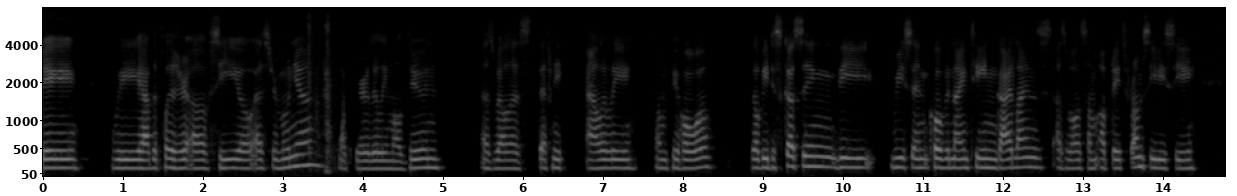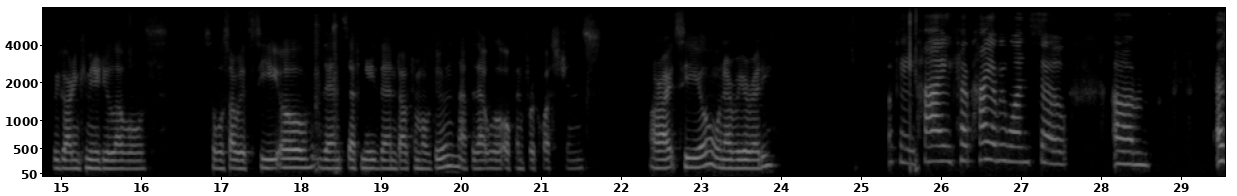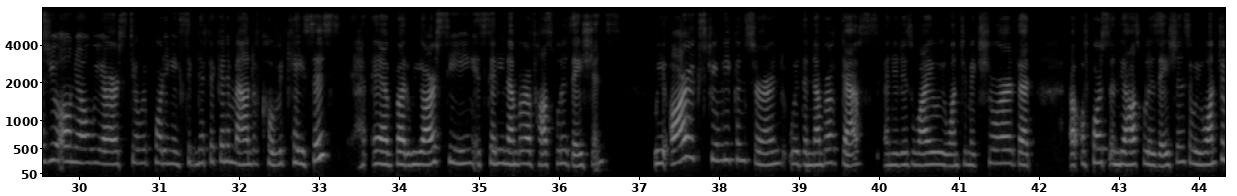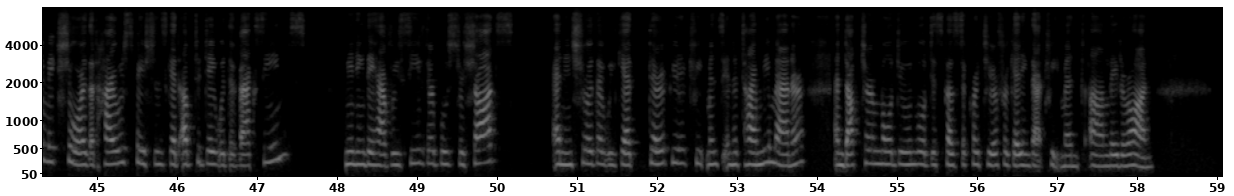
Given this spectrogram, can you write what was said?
Today, we have the pleasure of CEO Esther Muña, Dr. Lily Muldoon, as well as Stephanie Alley from PIHOA. They'll be discussing the recent COVID-19 guidelines, as well as some updates from CDC regarding community levels. So we'll start with CEO, then Stephanie, then Dr. Muldoon. After that, we'll open for questions. All right, CEO, whenever you're ready. Okay, hi, hi everyone. So, um, as you all know, we are still reporting a significant amount of COVID cases, uh, but we are seeing a steady number of hospitalizations. We are extremely concerned with the number of deaths, and it is why we want to make sure that, uh, of course, in the hospitalizations, and we want to make sure that high risk patients get up to date with the vaccines, meaning they have received their booster shots, and ensure that we get therapeutic treatments in a timely manner. And Dr. Muldoon will discuss the criteria for getting that treatment uh, later on.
